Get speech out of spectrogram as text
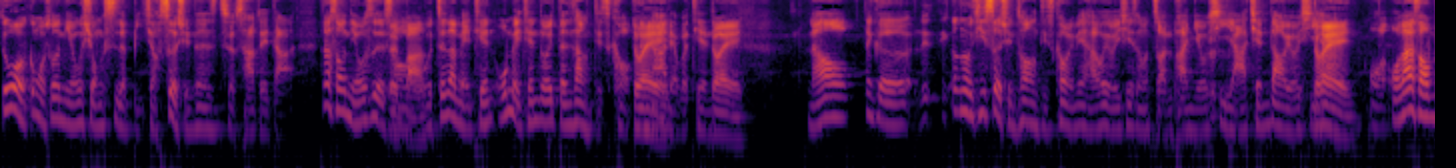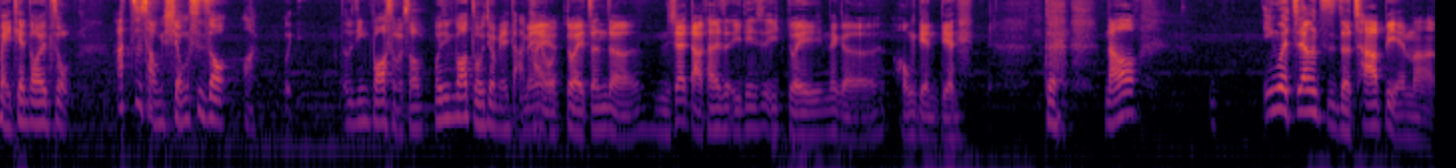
如果跟我说牛熊市的比较，社群真的是差最大。那时候牛市的时候，吧我真的每天我每天都会登上 Discord 对跟大家聊个天。对，然后那个 NFT 社群通常 Discord 里面还会有一些什么转盘游戏啊、签到游戏、啊。对，我我那时候每天都会做。啊，自从熊市之后，啊，我都已经不知道什么时候，我已经不知道多久没打开了。没有，对，真的，你现在打开这一定是一堆那个红点点。对，然后因为这样子的差别嘛，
